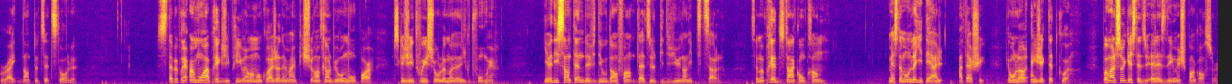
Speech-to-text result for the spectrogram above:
right dans toute cette histoire-là. C'est à peu près un mois après que j'ai pris vraiment mon courage à deux mains puis que je suis rentré dans le bureau de mon père. Puis ce que j'ai trouvé ce jour-là m'a donné le goût de vomir. Il y avait des centaines de vidéos d'enfants, d'adultes puis de vieux dans des petites salles. Ça m'a pris du temps à comprendre. Mais ce monde-là, il était attaché. Puis on leur injectait de quoi? Pas mal sûr que c'était du LSD, mais je suis pas encore sûr.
